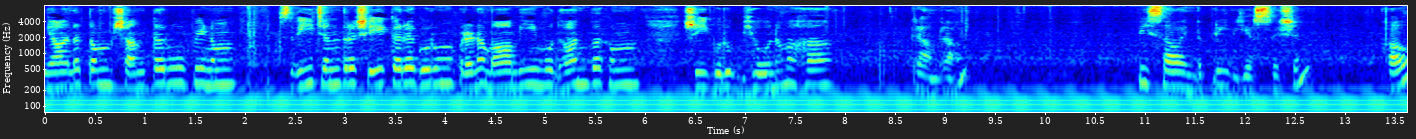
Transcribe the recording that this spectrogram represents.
ज्ञानतं शान्तरूपिणं। श्रीचन्द्रशेखरगुरुं प्रणमामि श्री गुरुभ्यो नम। Ram Ram. We saw in the previous session how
